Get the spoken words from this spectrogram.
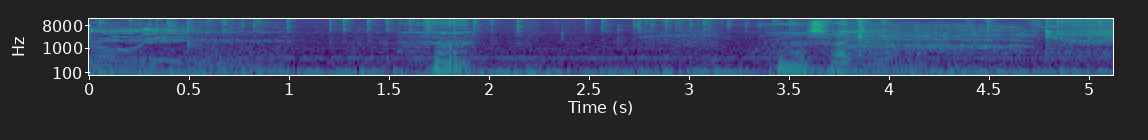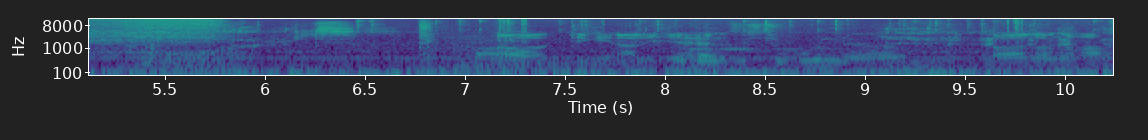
Ja. going. Das ist weg. Oh, die gehen alle Die hier können hin. sich zu ruhen, ja. Oh, sollen sie machen.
